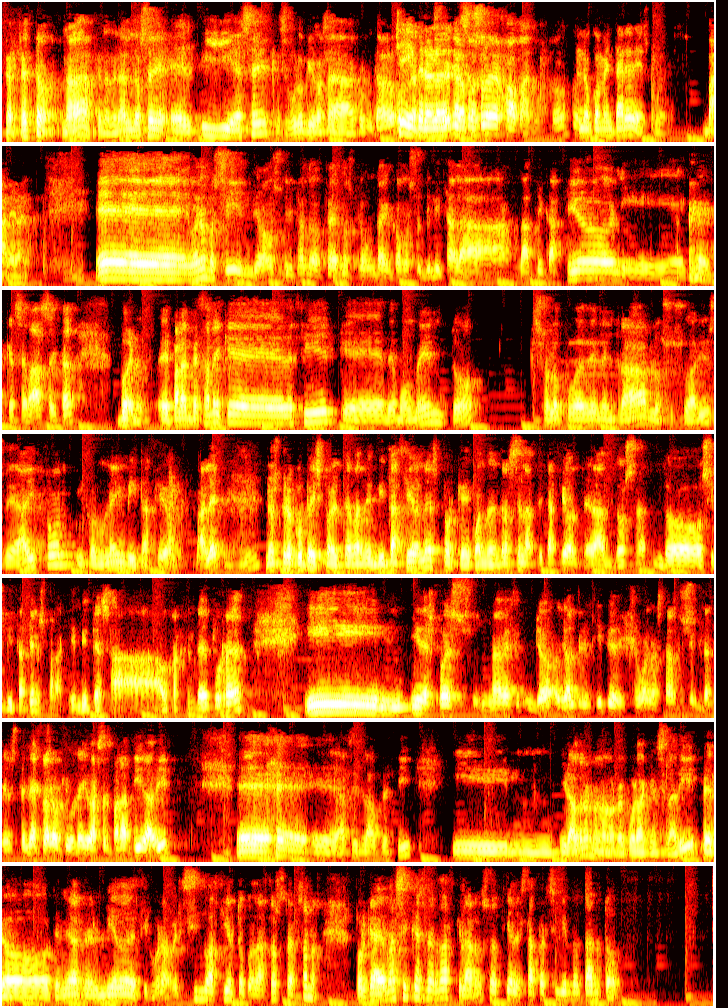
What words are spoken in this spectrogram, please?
Perfecto, nada, fenomenal. No sé, el IIS, que seguro que ibas a comentar algo. Sí, pero lo, lo, dejo a mano. Lo comentaré después. Vale, vale. Eh, bueno, pues sí, llevamos utilizando, Fer nos pregunta cómo se utiliza la, aplicación y qué, se basa y tal. Bueno, eh, para empezar hay que decir que de momento solo pueden entrar los usuarios de iPhone y con una invitación, ¿vale? No os preocupéis por el tema de invitaciones porque cuando entras en la aplicación te dan dos, dos invitaciones para que invites a, otra gente de tu red y, después, una vez, yo, yo al principio dije, bueno, estas dos invitaciones tenía claro que una iba a ser para ti, David, eh, eh, así te la ofrecí. Y, la otra no, recuerdo a quién se la di, pero tenía el miedo de decir, bueno, a ver si no acierto con las dos personas. Porque además sí que es verdad que la red social está persiguiendo tanto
